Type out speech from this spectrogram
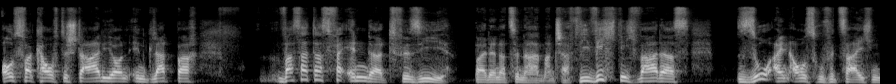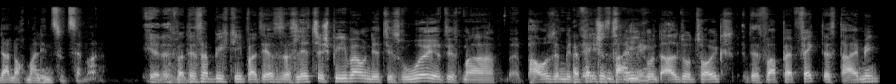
ausverkauftes Stadion in Gladbach. Was hat das verändert für Sie bei der Nationalmannschaft? Wie wichtig war das, so ein Ausrufezeichen da noch mal hinzuzimmern? Ja, das war deshalb wichtig, weil es erst das letzte Spiel war und jetzt ist Ruhe, jetzt ist mal Pause mit Perfektes Nations League Timing. und all so Zeugs. Das war perfektes Timing.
